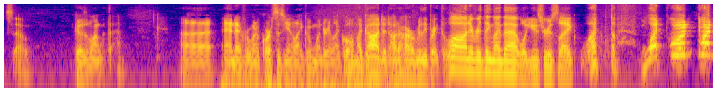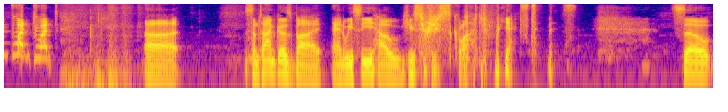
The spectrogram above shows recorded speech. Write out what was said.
So goes along with that. Uh, and everyone, of course, is you know like wondering like, oh my god, did Hatohara really break the law and everything like that? Well, user is like, what the f- what what what what what? Uh, some time goes by, and we see how user's squad reacts to this. So,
